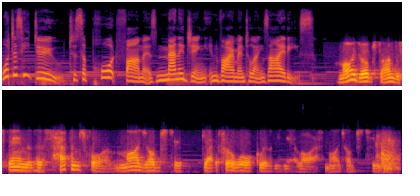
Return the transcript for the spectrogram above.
what does he do to support farmers managing environmental anxieties? My job's to understand that this happens for them. My job's to go for a walk with them in their life. My job's to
